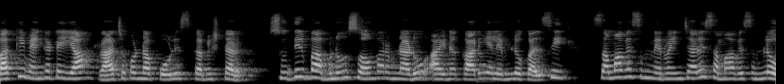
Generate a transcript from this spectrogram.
Bakki Venkataiah Rachakonda police commissioner Sudheer బాబును సోమవారం నాడు ఆయన కార్యాలయంలో కలిసి సమావేశం నిర్వహించారు సమావేశంలో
